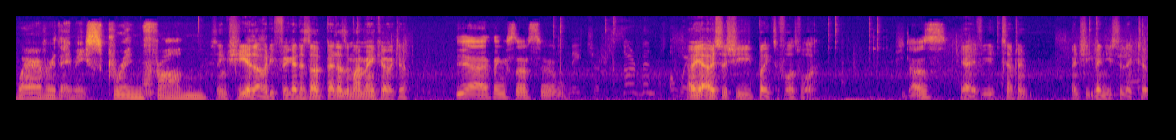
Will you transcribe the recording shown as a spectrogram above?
wherever they may spring from. I think she has already figured this out better than my main character. Yeah, I think so too. Oh yeah, also she breaks the fourth wall. She does? Yeah, if you sometimes when she when you select her,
